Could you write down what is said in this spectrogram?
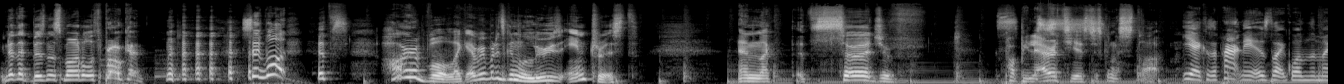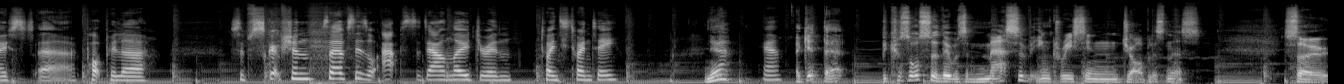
You know that business model? It's broken. So what? it's horrible. Like everybody's gonna lose interest, and like the surge of popularity is just gonna stop. Yeah, because apparently it was like one of the most uh, popular subscription services or apps to download during 2020. Yeah, Yeah. I get that because also there was a massive increase in joblessness. So,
